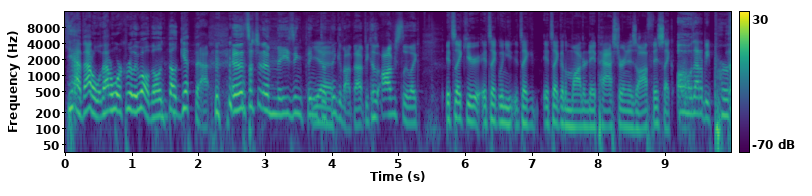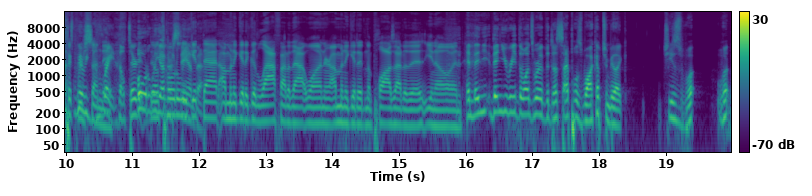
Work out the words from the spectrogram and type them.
Yeah, that'll that'll work really well. They'll they'll get that, and it's such an amazing thing to think about that because obviously, like it's like you're. It's like when you. It's like it's like the modern day pastor in his office. Like, oh, that'll be perfect for really Sunday. great. They'll They're- totally they'll totally understand get that. that. I'm gonna get a good laugh out of that one, or I'm gonna get an applause out of this. You know, and And then you, then you read the ones where the disciples walk up to him and be like, Jesus, what what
